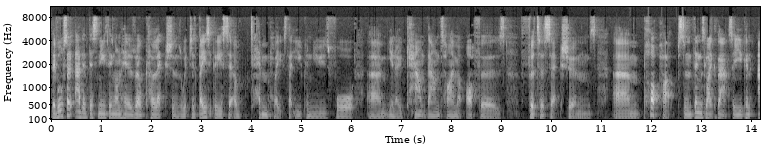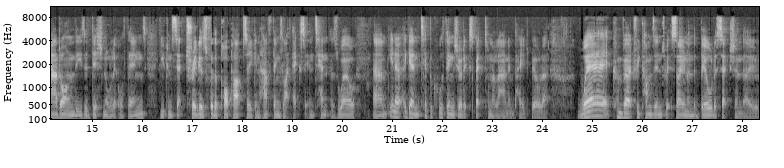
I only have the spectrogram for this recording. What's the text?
They've also added this new thing on here as well, collections, which is basically a set of templates that you can use for, um, you know, countdown timer offers, footer sections, um, pop-ups and things like that. So you can add on these additional little things. You can set triggers for the pop-up so you can have things like exit intent as well. Um, you know, again, typical things you'd expect on a landing page builder. Where Convertri comes into its own and the builder section though,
